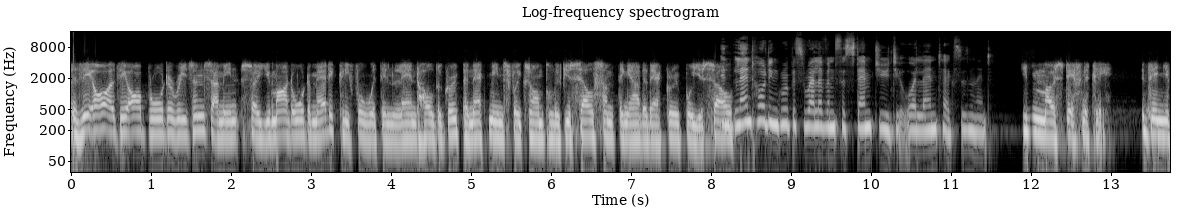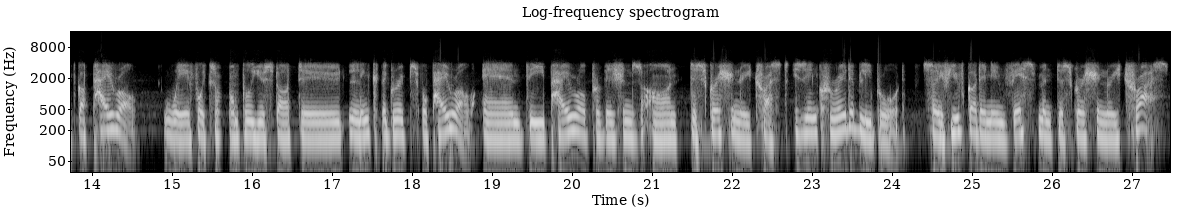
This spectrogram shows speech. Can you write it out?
There are there are broader reasons. I mean, so you might automatically fall within a landholder group, and that means, for example, if you sell something out of that group or you sell and landholding group is relevant for stamp duty or land tax, isn't it? Most definitely. Then you've got payroll where, for example, you start to link the groups for payroll. And the payroll provisions on discretionary trust is incredibly broad. So if you've got an investment discretionary trust,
